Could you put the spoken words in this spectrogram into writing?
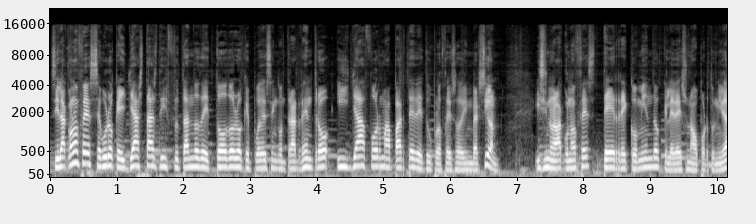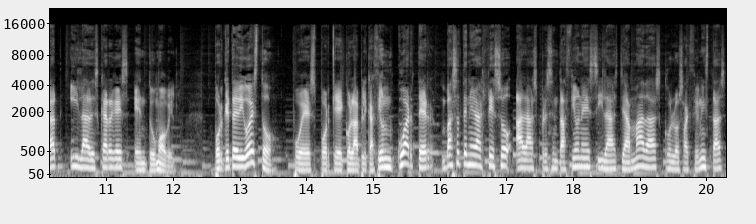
Si la conoces, seguro que ya estás disfrutando de todo lo que puedes encontrar dentro y ya forma parte de tu proceso de inversión. Y si no la conoces, te recomiendo que le des una oportunidad y la descargues en tu móvil. ¿Por qué te digo esto? Pues porque con la aplicación Quarter vas a tener acceso a las presentaciones y las llamadas con los accionistas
